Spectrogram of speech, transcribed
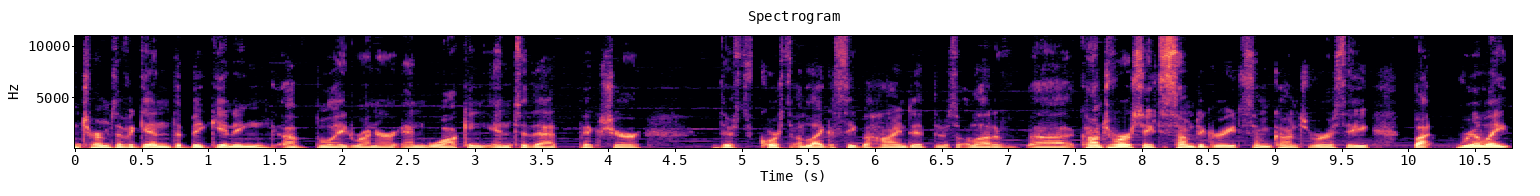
In terms of again the beginning of Blade Runner and walking into that picture, there's of course a legacy behind it. There's a lot of uh, controversy to some degree, to some controversy, but really,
